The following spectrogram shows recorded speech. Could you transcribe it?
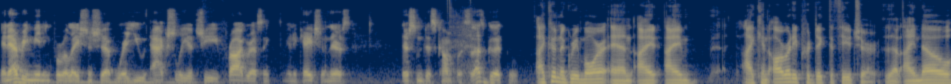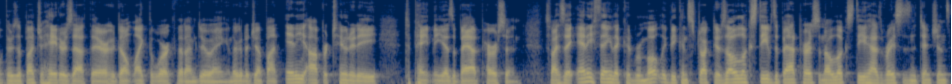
in every meaningful relationship where you actually achieve progress in communication, there's there's some discomfort. So that's good too. I couldn't agree more, and I I'm I can already predict the future that I know there's a bunch of haters out there who don't like the work that I'm doing, and they're going to jump on any opportunity to paint me as a bad person. So I say anything that could remotely be constructive as, oh, look, Steve's a bad person. Oh, look, Steve has racist intentions.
